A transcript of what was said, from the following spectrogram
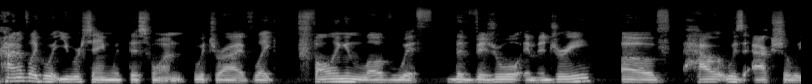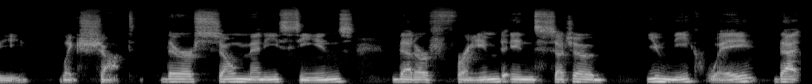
kind of like what you were saying with this one, with Drive, like falling in love with the visual imagery of how it was actually like shot. There are so many scenes that are framed in such a unique way that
